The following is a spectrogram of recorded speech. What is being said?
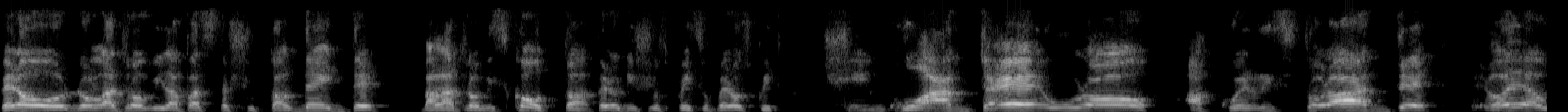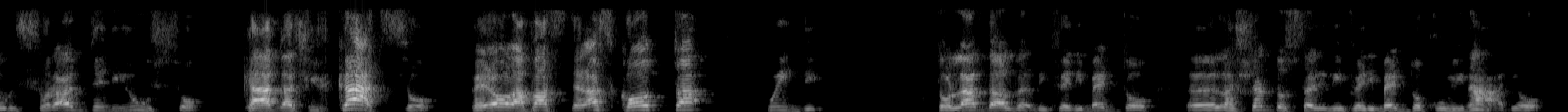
però non la trovi la pasta asciutta al dente, ma la trovi scotta, però dici ho speso, però ho speso 50 euro a quel ristorante, però è un ristorante di lusso, cagaci il cazzo, però la pasta era scotta, quindi tornando al riferimento, eh, lasciando stare il riferimento culinario,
